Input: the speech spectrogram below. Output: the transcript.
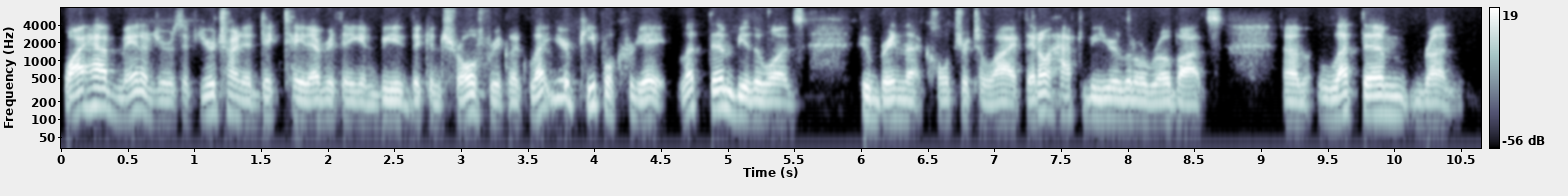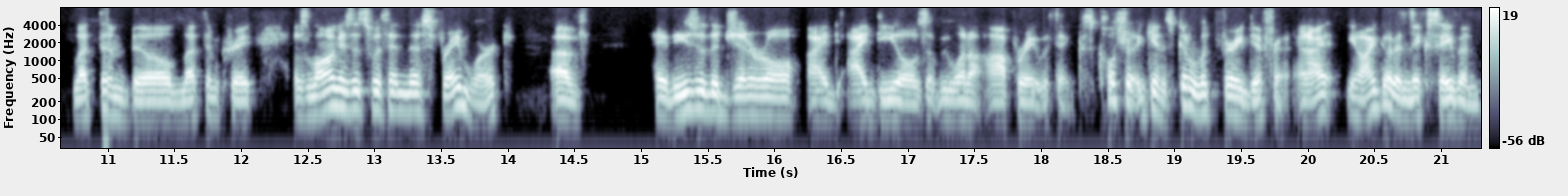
why have managers if you're trying to dictate everything and be the control freak? Like let your people create. Let them be the ones who bring that culture to life. They don't have to be your little robots. Um, let them run. Let them build. Let them create. As long as it's within this framework of hey these are the general ideals that we want to operate within. Because culture again it's going to look very different. And i you know i go to nick saban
